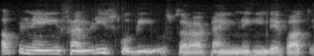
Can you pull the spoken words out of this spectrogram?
اپنی فیملیز کو بھی اس طرح ٹائم نہیں دے پاتے۔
